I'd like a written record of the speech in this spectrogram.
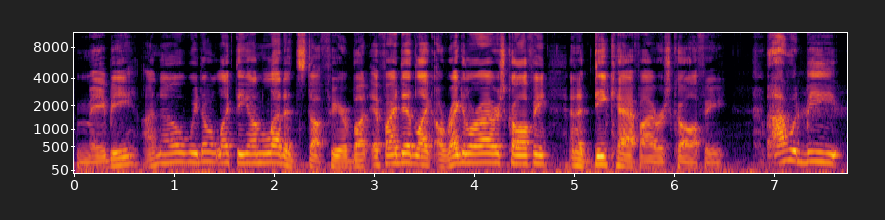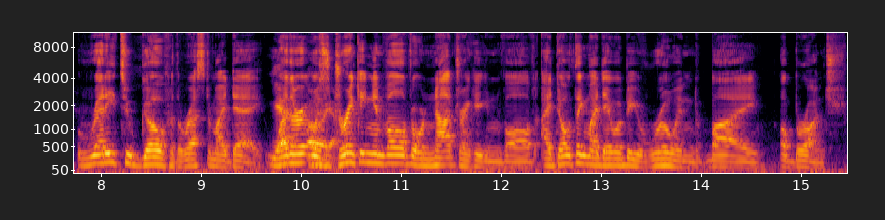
maybe I know we don't like the unleaded stuff here, but if I did like a regular Irish coffee and a decaf Irish coffee. I would be ready to go for the rest of my day. Yeah. Whether it Oh, was yeah. drinking involved or not drinking involved, I don't think my day would be ruined by a brunch.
